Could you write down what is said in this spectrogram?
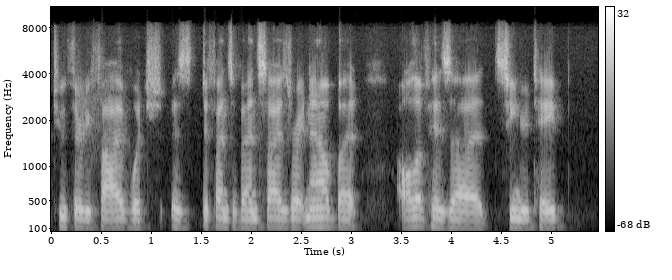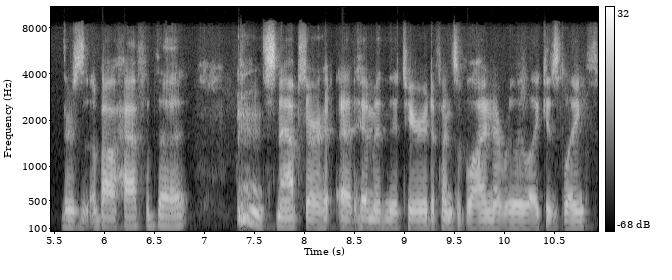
235, which is defensive end size right now. But all of his uh, senior tape, there's about half of the snaps are at him in the interior defensive line. I really like his length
